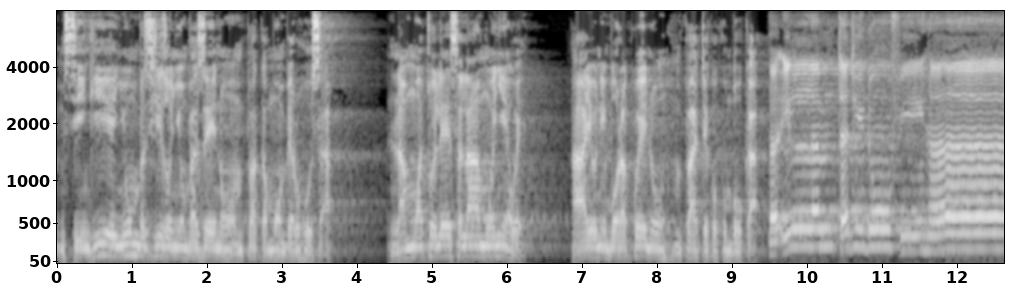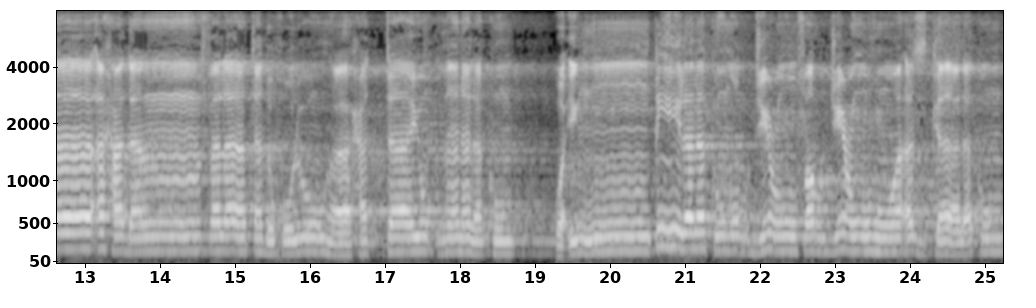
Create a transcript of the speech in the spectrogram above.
msiingie nyumba hizo nyumba zenu mpaka muombe ruhusa. Na mwatolee salamu wenyewe. Hayo ni bora kwenu mpate kukumbuka. Fa in lam tajidu fiha ahadan fala tadkhuluha hatta yu'dhana lakum. Wa in qila lakum irji'u farji'u huwa azka lakum.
